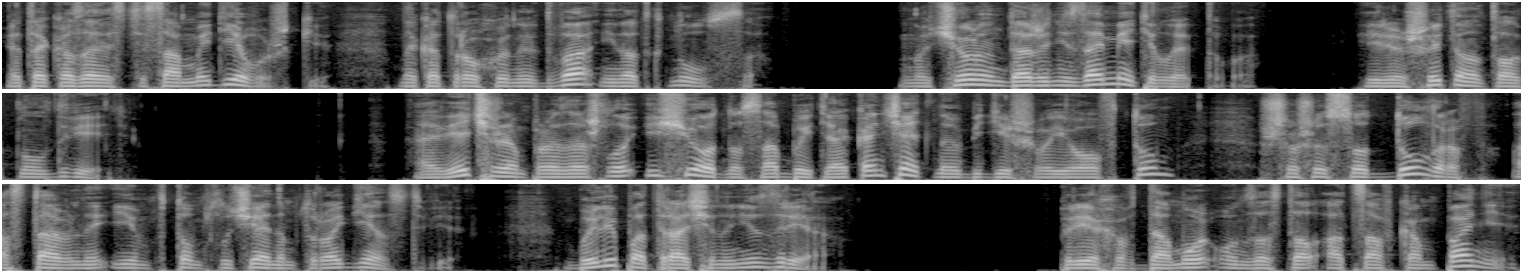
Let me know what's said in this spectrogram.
Это оказались те самые девушки, на которых он едва не наткнулся. Но Черный даже не заметил этого и решительно толкнул дверь. А вечером произошло еще одно событие, окончательно убедившего его в том, что 600 долларов, оставленные им в том случайном турагентстве, были потрачены не зря. Приехав домой, он застал отца в компании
